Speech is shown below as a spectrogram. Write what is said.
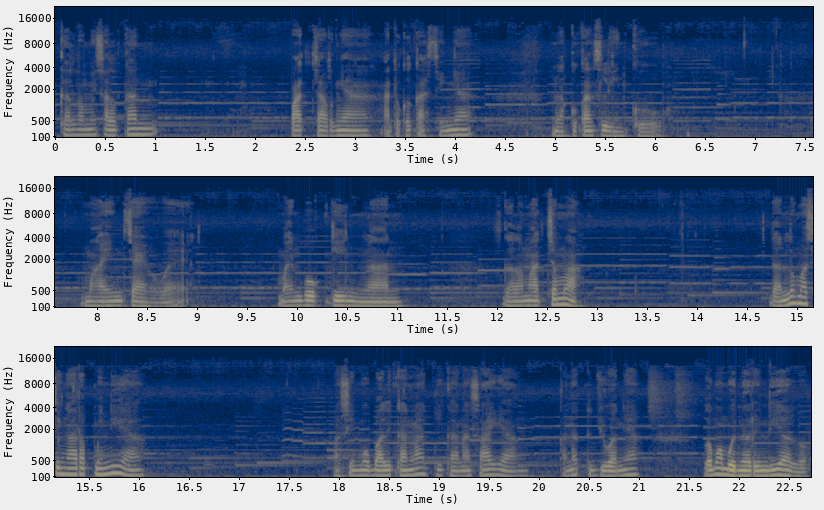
Kalau misalkan pacarnya atau kekasihnya melakukan selingkuh main cewek main bookingan segala macem lah. Dan lu masih ngarepin dia masih mau balikan lagi karena sayang karena tujuannya gue mau benerin dia loh.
